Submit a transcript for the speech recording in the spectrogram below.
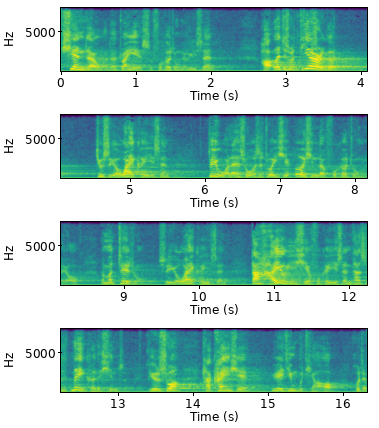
现在我的专业是妇科肿瘤医生。好，那就说第二个就是个外科医生。对我来说，我是做一些恶性的妇科肿瘤，那么这种是一个外科医生。但还有一些妇科医生，他是内科的性质，比如说他看一些月经不调或者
